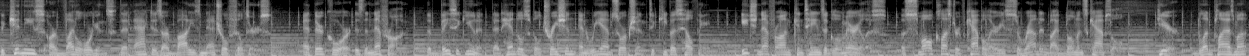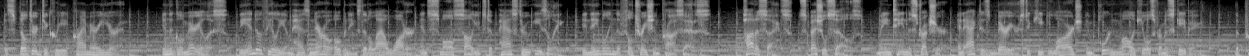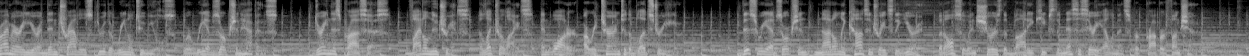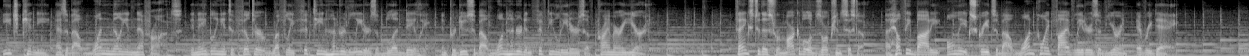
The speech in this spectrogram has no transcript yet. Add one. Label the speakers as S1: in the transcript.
S1: The kidneys are vital organs that act as our body's natural filters. At their core is the nephron, the basic unit that handles filtration and reabsorption to keep us healthy. Each nephron contains a glomerulus, a small cluster of capillaries surrounded by Bowman's capsule. Here, blood plasma is filtered to create primary urine. In the glomerulus, the endothelium has narrow openings that allow water and small solutes to pass through easily, enabling the filtration process. Podocytes, special cells, maintain the structure and act as barriers to keep large, important molecules from escaping. The primary urine then travels through the renal tubules, where reabsorption happens. During this process, vital nutrients, electrolytes, and water are returned to the bloodstream. This reabsorption not only concentrates the urine, but also ensures the body keeps the necessary elements for proper function. Each kidney has about 1 million nephrons, enabling it to filter roughly 1,500 liters of blood daily and produce about 150 liters of primary urine. Thanks to this remarkable absorption system, a healthy body only excretes about 1.5 liters of urine every day,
